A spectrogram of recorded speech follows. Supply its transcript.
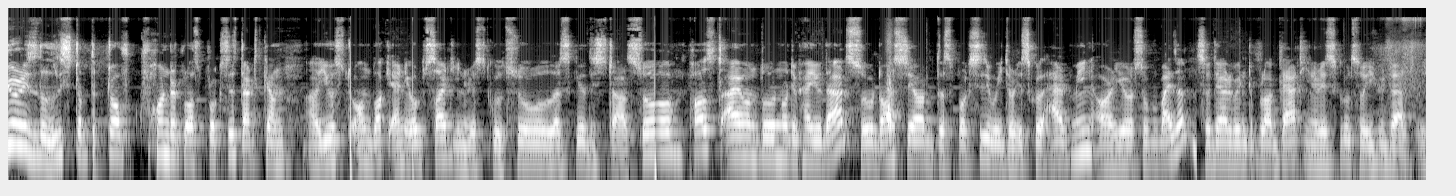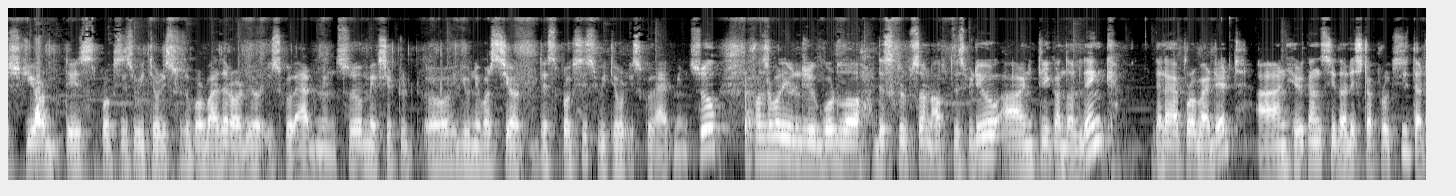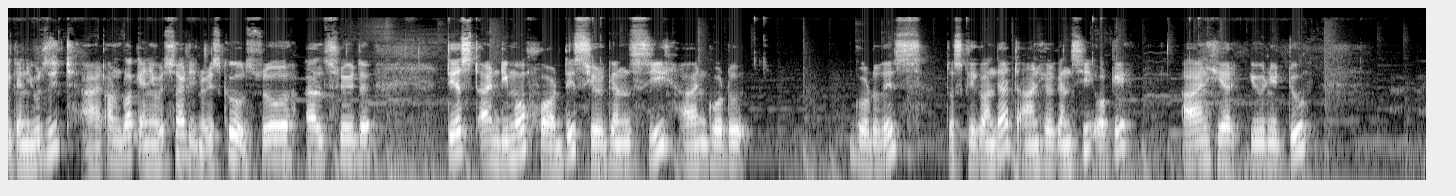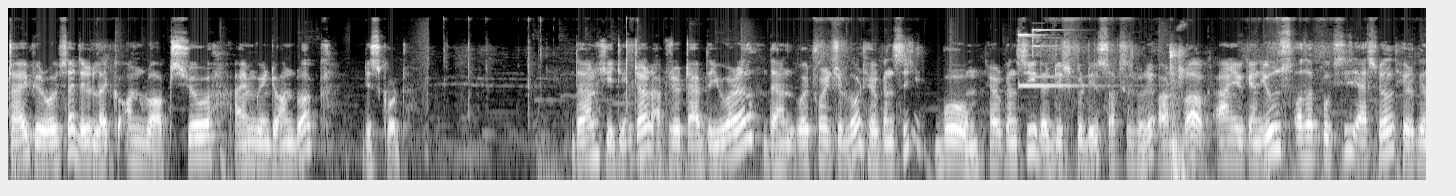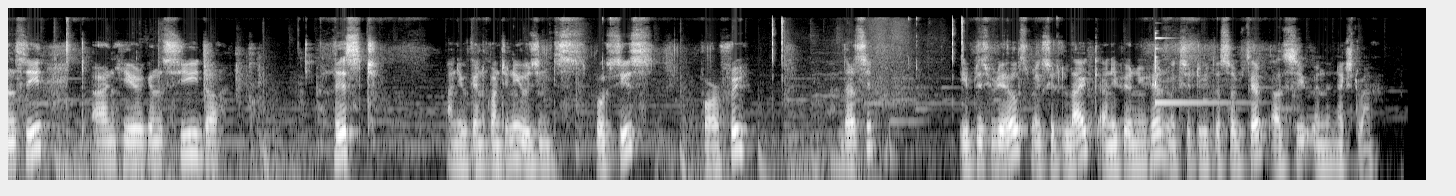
here is the list of the top 100 plus proxies that can uh, use to unblock any website in your school. So let's get this started. So first i want to notify you that so don't share this proxy with your school admin or your supervisor. So they are going to block that in your school. So if you that share this proxies with your school supervisor or your school admin. So make sure to uh, you never share this proxies with your school admin. So first of all you need to go to the description of this video and click on the link that I have provided and here you can see the list of proxies that you can use it and unblock any website in your school. So I'll show you the test and demo for this. Here you can see and go to go to this. Just click on that and here you can see okay. And here you need to type your website that you like unblock. So I'm going to unblock discord then hit enter after you type the url then wait for it to load here you can see boom here you can see the discord is successfully unblocked and you can use other proxies as well here you can see and here you can see the list. And you can continue using these proxies for free. That's it. If this video helps make sure to like and if you're new here make sure to hit the subscribe. I'll see you in the next one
